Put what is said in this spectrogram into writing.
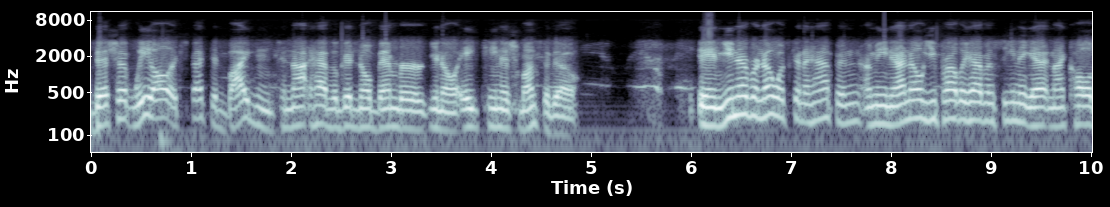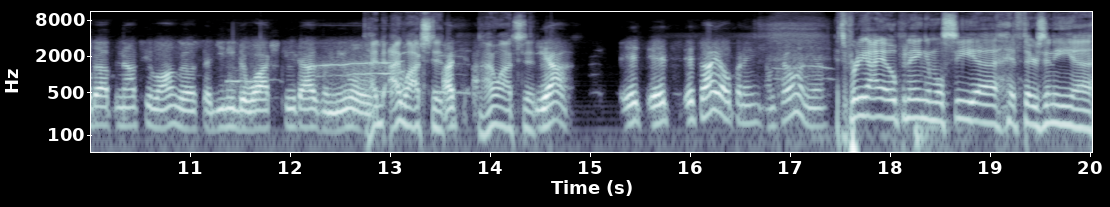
Bishop, we all expected Biden to not have a good November, you know, 18ish months ago. And you never know what's going to happen. I mean, I know you probably haven't seen it yet, and I called up not too long ago said you need to watch 2,000 Mules. I, I watched it. I- I watched it. yeah, it, it's it's eye opening. I'm telling you. It's pretty eye opening, and we'll see uh, if there's any uh,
